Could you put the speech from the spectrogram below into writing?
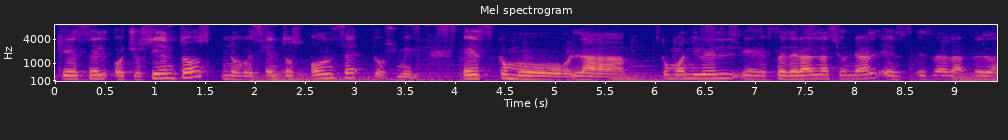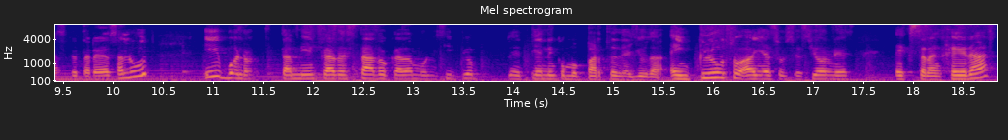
que es el 800-911-2000. Es como la como a nivel federal nacional, es, es la, de la Secretaría de Salud y bueno, también cada estado, cada municipio eh, tienen como parte de ayuda. E incluso hay asociaciones extranjeras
